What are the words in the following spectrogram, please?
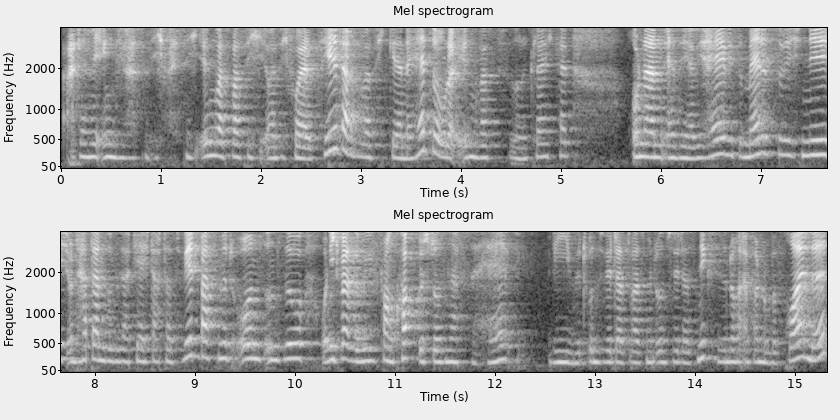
hat er mir irgendwie was, ich weiß nicht, irgendwas, was ich, was ich vorher erzählt habe, was ich gerne hätte oder irgendwas, so eine Kleinigkeit. Und dann er so, ja, wie, hey, wieso meldest du dich nicht? Und hat dann so gesagt, ja, ich dachte, das wird was mit uns und so. Und ich war so wie vom Kopf gestoßen und dachte so, hä, wie, mit uns wird das was, mit uns wird das nichts, wir sind doch einfach nur befreundet.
